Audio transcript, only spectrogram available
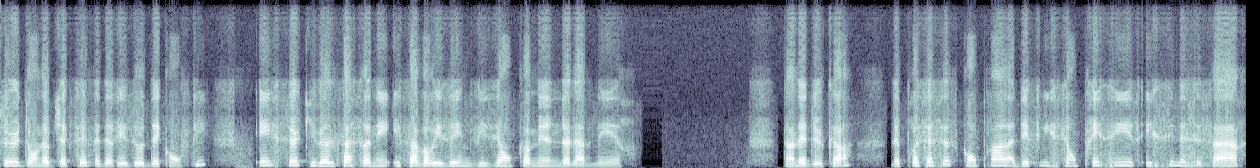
Ceux dont l'objectif est de résoudre des conflits et ceux qui veulent façonner et favoriser une vision commune de l'avenir. Dans les deux cas, le processus comprend la définition précise et, si nécessaire,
